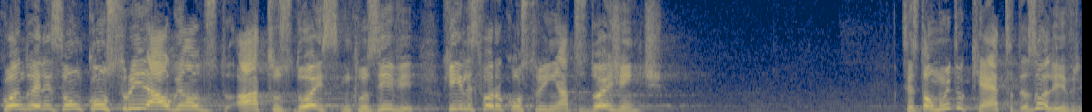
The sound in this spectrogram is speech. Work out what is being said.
quando eles vão construir algo em Atos 2, inclusive, o que eles foram construir em Atos 2, gente? Vocês estão muito quietos, Deus o livre.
